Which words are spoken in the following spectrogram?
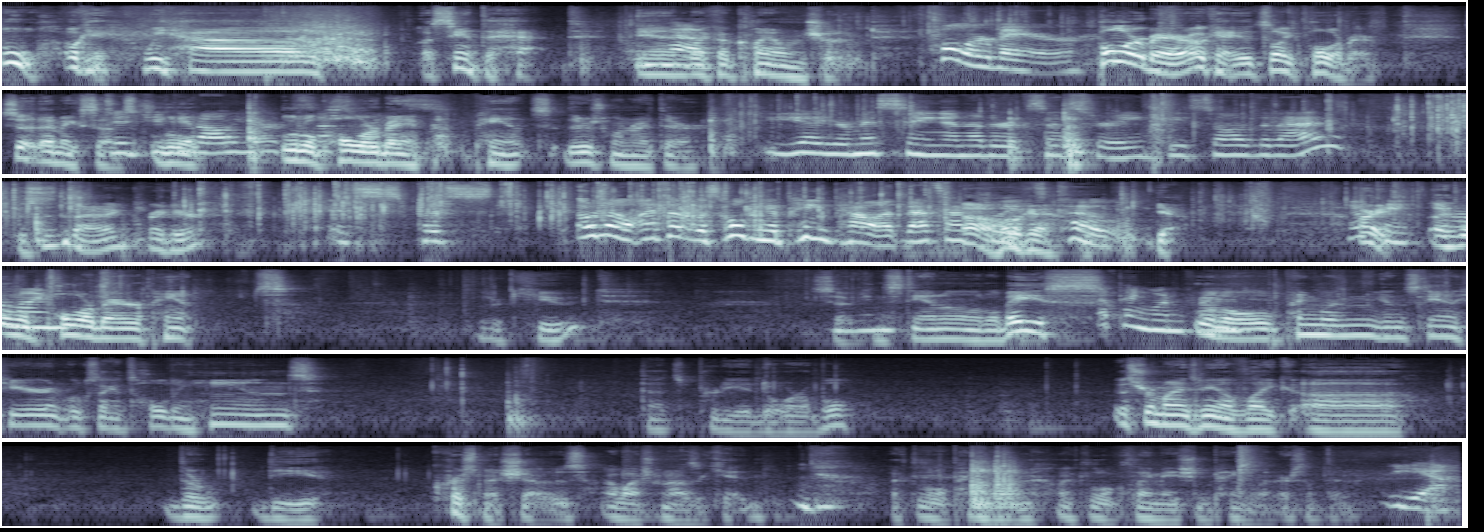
Oh, okay. We have a Santa hat and like a clown shirt. Polar bear. Polar bear. Okay, it's like polar bear. So that makes sense. Did you little, get all your little polar bear pants? There's one right there. Yeah, you're missing another accessory. Do you still have the bag? This is the bag right here. It's supposed. Oh no, I thought it was holding a paint palette. That's actually Oh, okay. its coat. Yeah. Okay, All right, like never little polar bear pants. Those are cute. So it can stand on a little base. A penguin friend. Little penguin can stand here. It looks like it's holding hands. That's pretty adorable. This reminds me of like uh, the the Christmas shows I watched when I was a kid. like the little penguin, like the little claymation penguin or something. Yeah.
